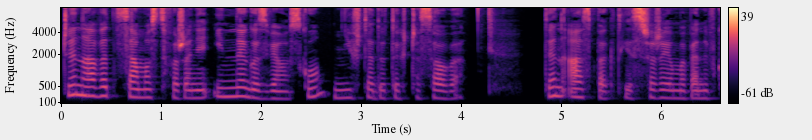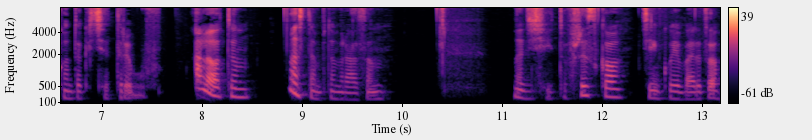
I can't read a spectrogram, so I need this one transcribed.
czy nawet samo stworzenie innego związku niż te dotychczasowe. Ten aspekt jest szerzej omawiany w kontekście trybów, ale o tym następnym razem. Na dzisiaj to wszystko. Dziękuję bardzo.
